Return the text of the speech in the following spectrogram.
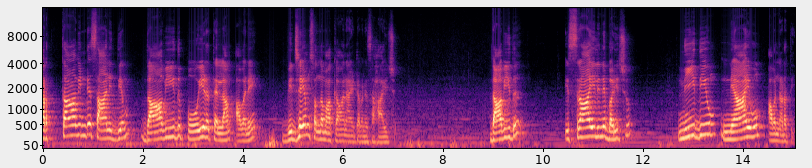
കർത്താവിന്റെ സാന്നിധ്യം ദാവീദ് പോയിടത്തെല്ലാം അവനെ വിജയം സ്വന്തമാക്കാനായിട്ട് അവനെ സഹായിച്ചു. ദാവീദ് ഇസ്രായേലിനെ ഭരിച്ചു. നീതിയും ന്യായവും അവൻ നടത്തി.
